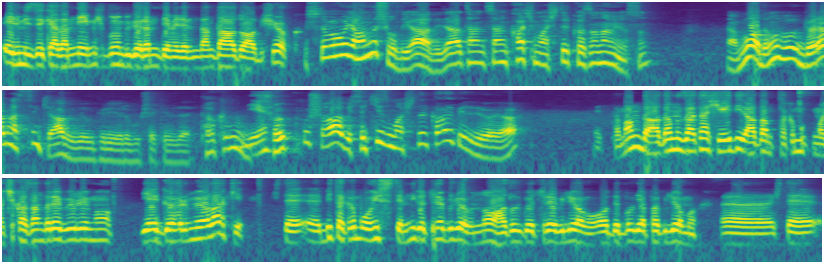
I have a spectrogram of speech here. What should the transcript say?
elimizdeki adam neymiş bunu bir görelim demelerinden daha doğal bir şey yok. İşte bu yanlış oluyor abi. Zaten sen kaç maçtır kazanamıyorsun. Yani bu adamı bu, göremezsin ki abi Will Greer'i bu şekilde. Takım Niye? çökmüş abi. 8 maçtır kaybediyor ya. E, tamam da adamın zaten şey değil adam takımı maçı kazandırabiliyor mu diye görmüyorlar ki. İşte e, bir takım oyun sistemini götürebiliyor mu? No huddle götürebiliyor mu? Audible yapabiliyor mu? E, işte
